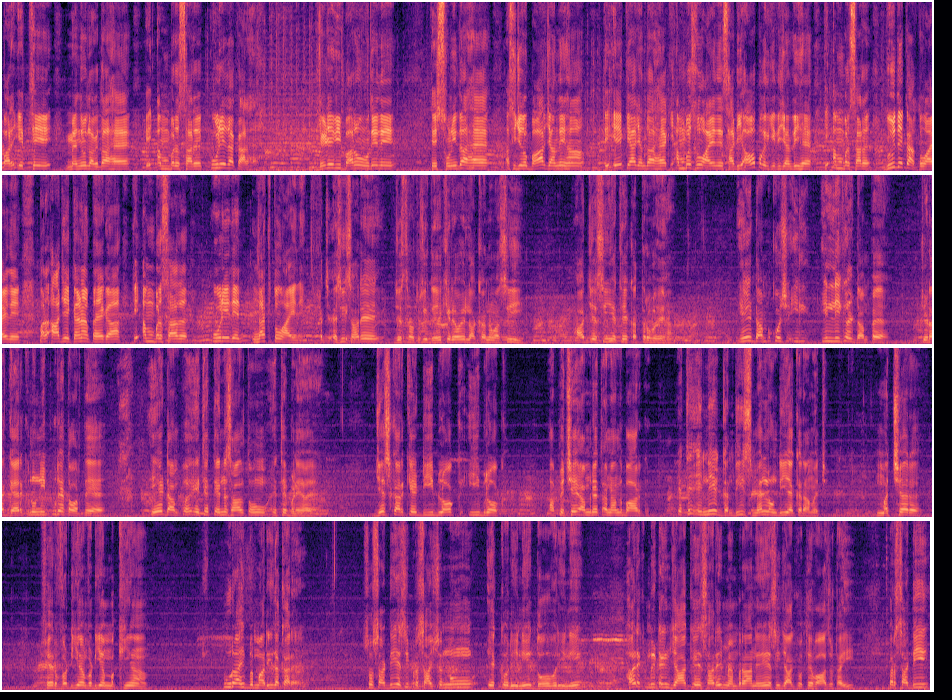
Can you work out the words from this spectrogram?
ਪਰ ਇੱਥੇ ਮੈਨੂੰ ਲੱਗਦਾ ਹੈ ਕਿ ਅੰਮ੍ਰਿਤਸਰ ਕੂੜੇ ਦਾ ਘਰ ਹੈ। ਜਿਹੜੇ ਵੀ ਬਾਹਰੋਂ ਆਉਂਦੇ ਨੇ ਤੇ ਸੁਣੀਦਾ ਹੈ, ਅਸੀਂ ਜਦੋਂ ਬਾਹਰ ਜਾਂਦੇ ਹਾਂ ਤੇ ਇਹ ਕਿਹਾ ਜਾਂਦਾ ਹੈ ਕਿ ਅੰਮ੍ਰਿਤਸਰੋਂ ਆਏ ਨੇ, ਸਾਡੀ ਆਓ ਭਗਤ ਕੀਤੀ ਜਾਂਦੀ ਹੈ ਕਿ ਅੰਮ੍ਰਿਤਸਰ ਗੁਰੂ ਦੇ ਘਰ ਤੋਂ ਆਏ ਨੇ, ਪਰ ਅੱਜ ਇਹ ਕਹਿਣਾ ਪਏਗਾ ਕਿ ਅੰਮ੍ਰਿਤਸਰ ਕੂੜੇ ਦੇ ਨਰਕ ਤੋਂ ਆਏ ਨੇ। ਅੱਜ ਅਸੀਂ ਸਾਰੇ ਜਿਸ ਤਰ੍ਹਾਂ ਤੁਸੀਂ ਦੇਖ ਹੀ ਰਹੇ ਹੋ ਇਲਾਕਾ ਨਿਵਾਸੀ, ਅੱਜ ਅਸੀਂ ਇੱਥੇ ਇਕੱਤਰ ਹੋਏ ਹਾਂ। ਇਹ ਡੰਪ ਕੁਝ ਇਲੀਗਲ ਡੰਪ ਹੈ, ਜਿਹੜਾ ਗੈਰ ਕਾਨੂੰਨੀ ਪੂਰੇ ਤੌਰ ਤੇ ਹੈ। ਇਹ ਡੰਪ ਇੱਥੇ 3 ਸਾਲ ਤੋਂ ਇੱਥੇ ਬਣਿਆ ਹੋਇਆ ਹੈ। ਜਿਸ ਕਰਕੇ ਡੀ ਬਲਾਕ, ਈ ਬਲਾਕ, ਆ ਪਿੱਛੇ ਅੰਮ੍ਰਿਤ ਆਨੰਦ ਬਾਰਗ, ਇੱਥੇ ਇੰਨੀ ਗੰਦੀ ਸਮੈਲ ਆਉਂਦੀ ਹੈ ਘਰਾਂ ਵਿੱਚ। ਮੱਛਰ, ਫਿਰ ਵੱਡੀਆਂ ਵੱਡੀਆਂ ਮੱਖੀਆਂ, ਪੂਰਾ ਹੀ ਬਿਮਾਰੀ ਦਾ ਘਰ ਹੈ। ਸੋ ਸਾਡੀ ਅਸੀਂ ਪ੍ਰਸ਼ਾਸਨ ਨੂੰ ਇੱਕ ਵਾਰੀ ਨਹੀਂ, ਦੋ ਵਾਰੀ ਨਹੀਂ, ਹਰ ਇੱਕ ਮੀਟਿੰਗ ਜਾ ਕੇ ਸਾਰੇ ਮੈਂਬਰਾਂ ਨੇ ਅਸੀਂ ਜਾ ਕੇ ਉੱਥੇ ਆਵਾਜ਼ ਉਠਾਈ। ਪਰ ਸਾਡੀ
